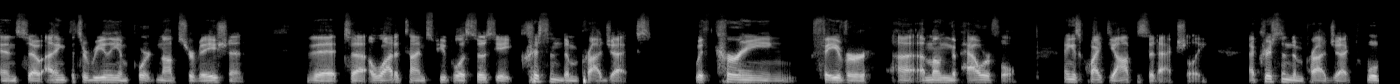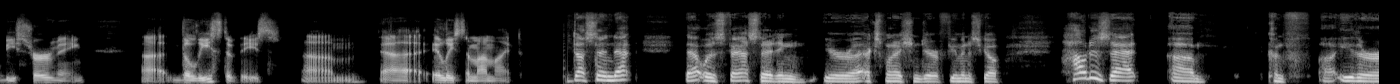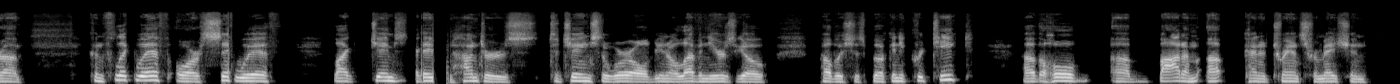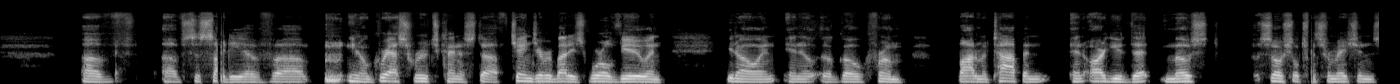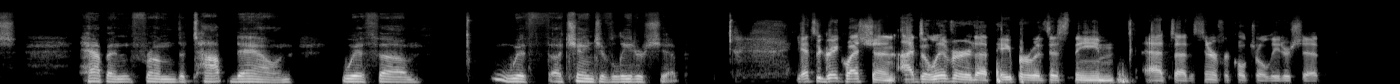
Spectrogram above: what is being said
And so I think that's a really important observation that uh, a lot of times people associate Christendom projects with currying favor uh, among the powerful. I think it's quite the opposite, actually. A Christendom project will be serving uh, the least of these, um, uh, at least in my mind. Dustin, that that was fascinating. Your uh, explanation, dear, a few minutes ago. How does that um, conf- uh, either conflict with or sync with like James Hunter's To Change the World, you know, 11 years ago, published this book, and he critiqued uh, the whole uh, bottom up kind of transformation of of society of uh, you know grassroots kind of stuff change everybody's worldview and you know and and it'll, it'll go from bottom to top and and argued that most social transformations happen from the top down with um, with a change of leadership yeah, it's a great question. I delivered a paper with this theme at uh, the Center for Cultural Leadership.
